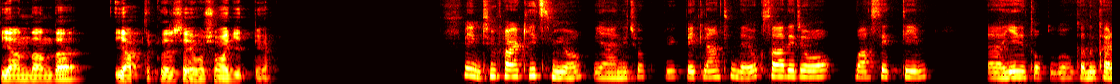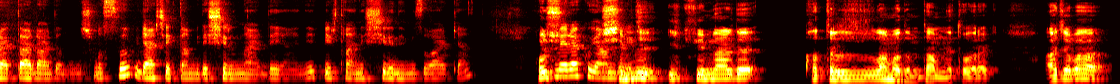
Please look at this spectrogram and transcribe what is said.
bir yandan da yaptıkları şey hoşuma gitmiyor. Benim için fark etmiyor. Yani çok büyük beklentim de yok. Sadece o bahsettiğim e, yeni topluluğun kadın karakterlerden oluşması. Gerçekten bir de şirinlerde yani. Bir tane şirinimiz varken. Hoş, Merak uyandırıcı. Şimdi ilk filmlerde hatırlamadım tam net olarak. Acaba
